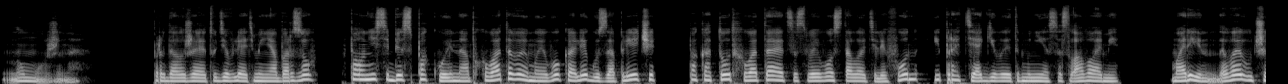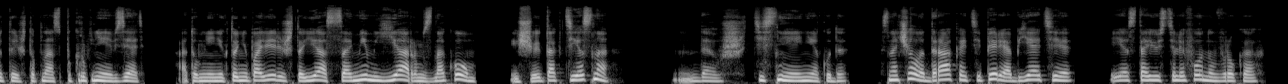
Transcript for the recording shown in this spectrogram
но можно». Продолжает удивлять меня Борзов, вполне себе спокойно обхватывая моего коллегу за плечи, пока тот хватает со своего стола телефон и протягивает мне со словами Марин, давай лучше ты, чтоб нас покрупнее взять, а то мне никто не поверит, что я с самим Яром знаком. Еще и так тесно. Да уж, теснее некуда. Сначала драка, теперь объятия. Я стою с телефоном в руках,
